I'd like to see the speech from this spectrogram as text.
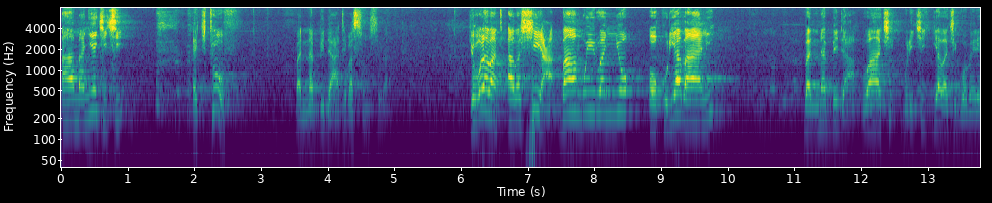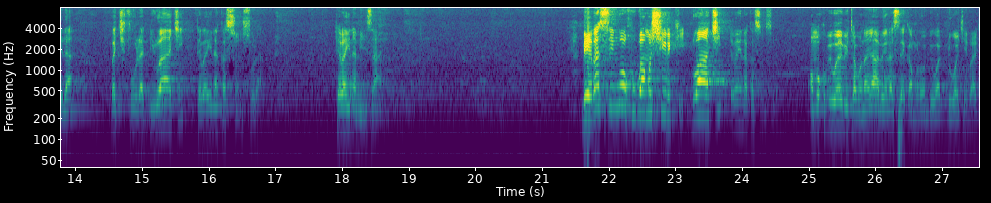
amanye ekiki? Ekituufu bannabbidaa tebasunsula kyobalaba nti abashiya bangwirwa nnyo okulya baani? Bannabbida lwaki buli kijja bakigoberera bakifuula ddi lwaki tebalina kasunsula tebalina minzaani. Bebasinga okugwa mu shiriki lwaki tebalina kasunsula omukubi w'ebitabo naye abeera seeka mulombi wa dduwa gye bali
